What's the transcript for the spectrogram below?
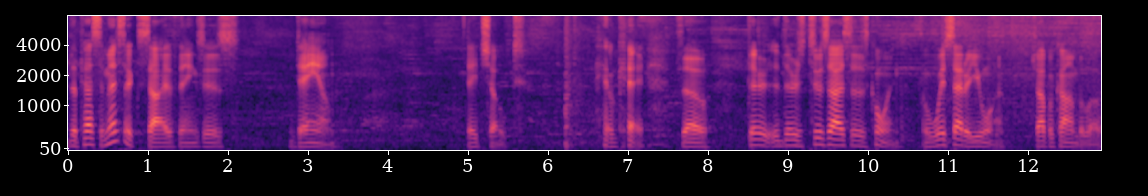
the pessimistic side of things is, damn, they choked. okay, so there there's two sides to this coin. Which side are you on? Drop a comment below.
